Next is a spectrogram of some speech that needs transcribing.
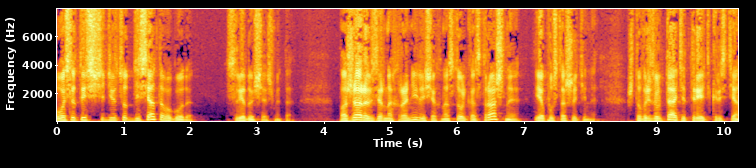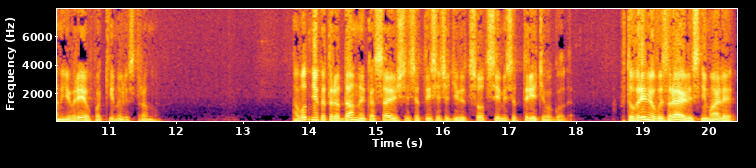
После 1910 года, следующая Шмита, пожары в зернохранилищах настолько страшные и опустошительные, что в результате треть крестьян-евреев покинули страну. А вот некоторые данные, касающиеся 1973 года. В то время в Израиле снимали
